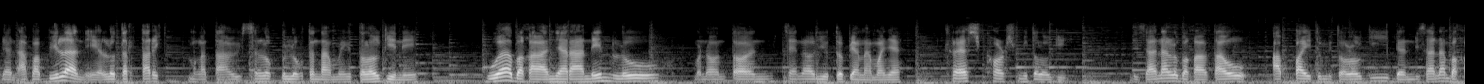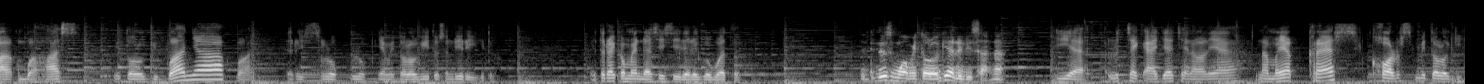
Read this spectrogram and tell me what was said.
dan apabila nih lu tertarik mengetahui seluk beluk tentang mitologi nih, gua bakalan nyaranin lu menonton channel YouTube yang namanya Crash Course Mitologi. Di sana lo bakal tahu apa itu mitologi dan di sana bakal membahas mitologi banyak banget dari seluk beluknya mitologi itu sendiri gitu. Itu rekomendasi sih dari gue buat lo. Jadi itu semua mitologi ada di sana. Iya, lu cek aja channelnya, namanya Crash Course Mitologi.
